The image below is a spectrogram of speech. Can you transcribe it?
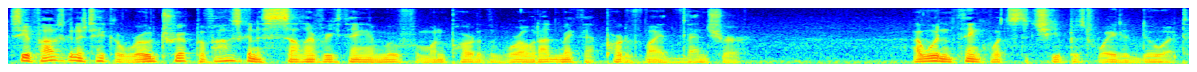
See, if I was going to take a road trip, if I was going to sell everything and move from one part of the world, I'd make that part of my adventure. I wouldn't think what's the cheapest way to do it.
